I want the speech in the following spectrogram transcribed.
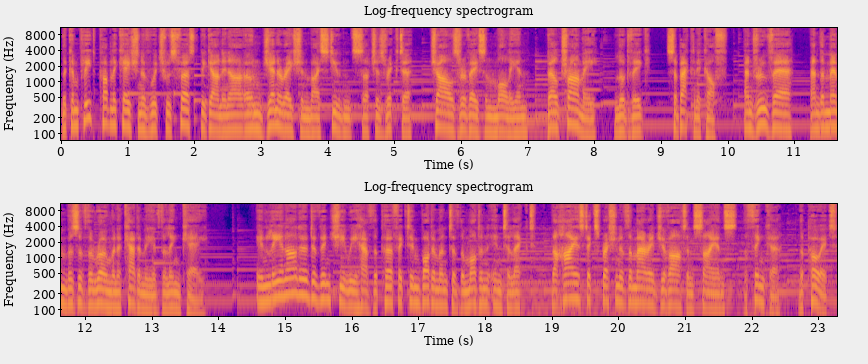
the complete publication of which was first begun in our own generation by students such as Richter, Charles Ravaisson Mollien, Beltrami, Ludwig, Sabachnikov, and Rouveyre, and the members of the Roman Academy of the Lincei. In Leonardo da Vinci we have the perfect embodiment of the modern intellect, the highest expression of the marriage of art and science, the thinker, the poet,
